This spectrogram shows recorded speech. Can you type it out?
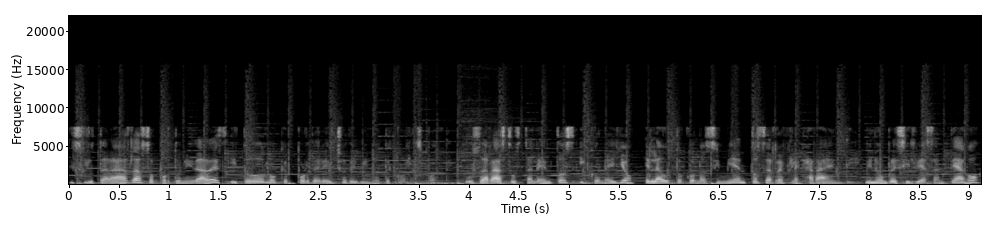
Disfrutarás las oportunidades y todo lo que por derecho divino te corresponde. Usarás tus talentos y con ello el autoconocimiento se reflejará en ti. Mi nombre es Silvia Santiago,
